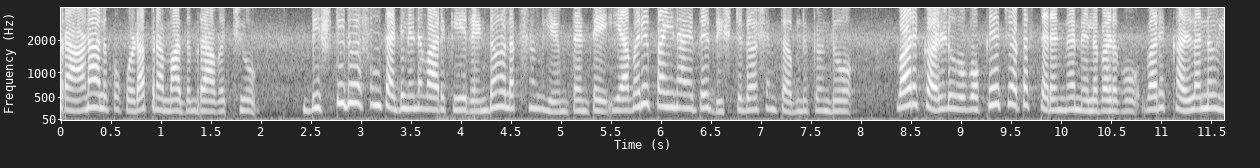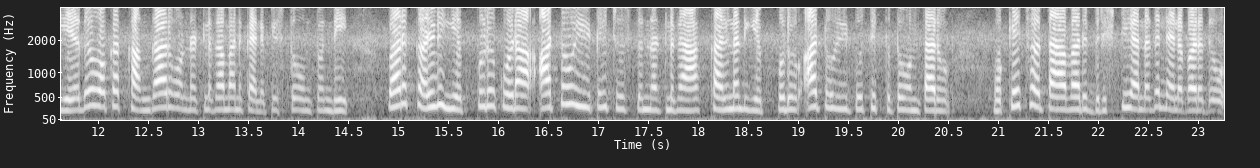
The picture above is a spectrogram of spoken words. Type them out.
ప్రాణాలకు కూడా ప్రమాదం రావచ్చు. దిష్టి దోషం తగిలిన వారికి రెండవ లక్షణం ఏమిటంటే ఎవరిపైన అయితే దిష్టి దోషం తగులుతుందో వారి కళ్ళు ఒకే చోట స్థిరంగా నిలబడవు. వారి కళ్ళలో ఏదో ఒక కంగారు ఉన్నట్లుగా మనకు అనిపిస్తూ ఉంటుంది. వారి కళ్ళు ఎప్పుడు కూడా అటు ఇటు చూస్తున్నట్లుగా కళ్ళను ఎప్పుడు అటు ఇటు తిప్పుతూ ఉంటారు. ఒకే చోట వారి దృష్టి అన్నది నిలబడదు.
